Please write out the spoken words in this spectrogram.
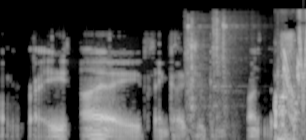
Alright, I think I should confront this.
